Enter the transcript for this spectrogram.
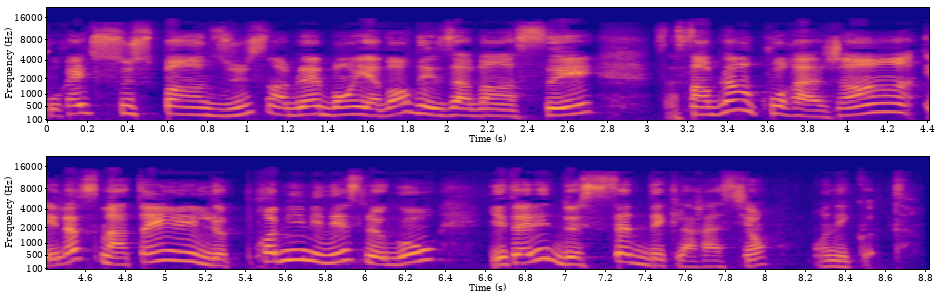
pourrait être suspendue. Il semblait bon y avoir des avancées. Ça semblait encourageant. Et là, ce matin, le premier ministre Legault il est allé de cette déclaration. On écoute.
